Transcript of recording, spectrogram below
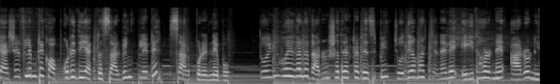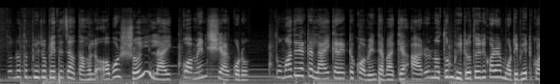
গ্যাসের ফ্লেমটাকে অফ করে দিয়ে একটা সার্ভিং প্লেটে সার্ভ করে নেব। তৈরি হয়ে গেল দারুণ স্বাদের একটা রেসিপি যদি আমার চ্যানেলে এই ধরনের আরও নিত্য নতুন ভিডিও পেতে চাও, তাহলে অবশ্যই লাইক কমেন্ট শেয়ার করো। তোমাদের একটা লাইক আর একটা কমেন্ট আমাকে আরও নতুন ভিডিও তৈরি করার মোটিভেট করে।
